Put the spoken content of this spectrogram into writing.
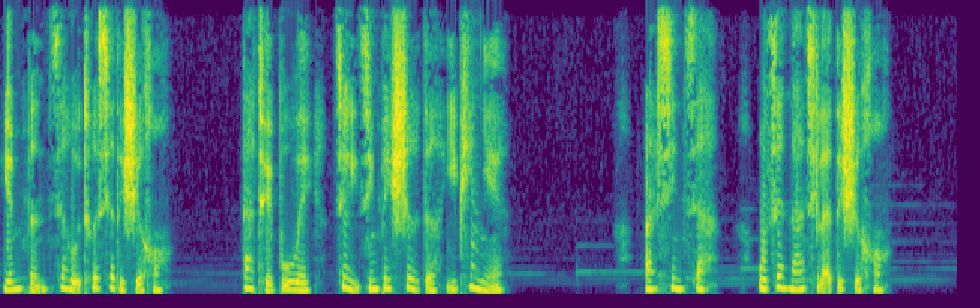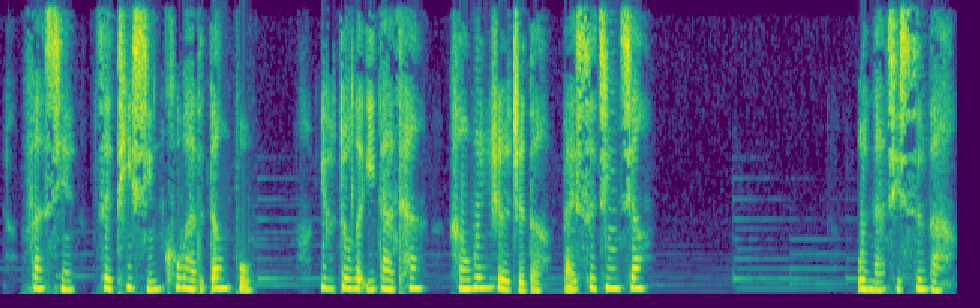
原本在我脱下的时候。大腿部位就已经被射得一片黏，而现在我再拿起来的时候，发现，在梯形裤袜的裆部，又多了一大滩还温热着的白色精浆。我拿起丝袜，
